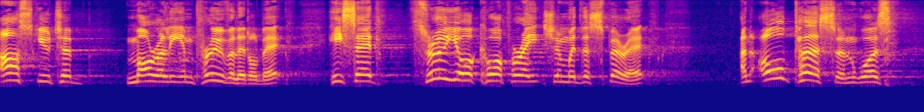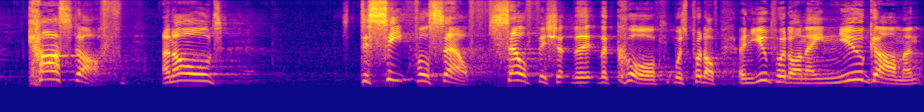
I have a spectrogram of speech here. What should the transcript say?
asked you to morally improve a little bit. He said, Through your cooperation with the Spirit, an old person was cast off, an old deceitful self, selfish at the, the core, was put off. And you put on a new garment,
